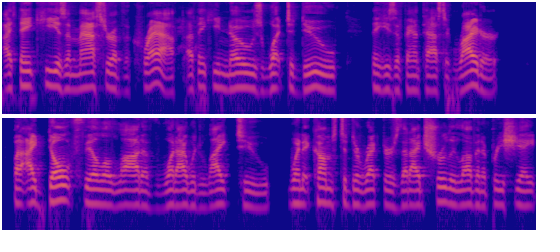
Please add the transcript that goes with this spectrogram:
I think he is a master of the craft. I think he knows what to do. I think he's a fantastic writer, but I don't feel a lot of what I would like to when it comes to directors that I truly love and appreciate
